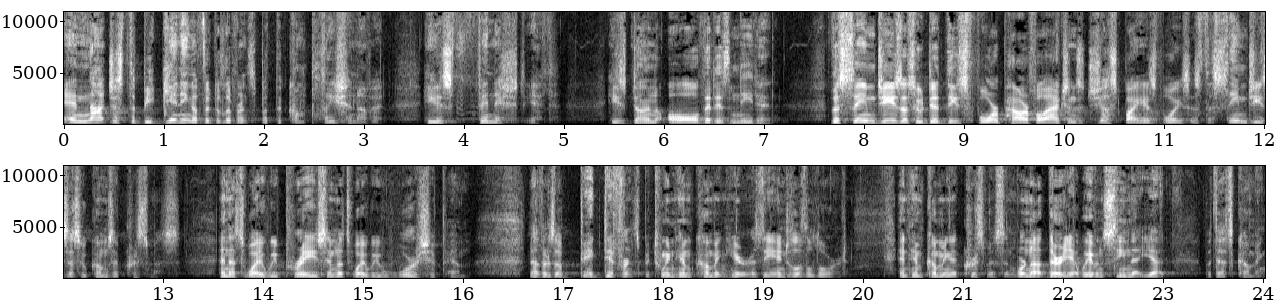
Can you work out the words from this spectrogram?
And not just the beginning of the deliverance, but the completion of it. He has finished it, he's done all that is needed. The same Jesus who did these four powerful actions just by his voice is the same Jesus who comes at Christmas. And that's why we praise him, that's why we worship him. Now, there's a big difference between him coming here as the angel of the Lord and him coming at Christmas. And we're not there yet. We haven't seen that yet, but that's coming.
